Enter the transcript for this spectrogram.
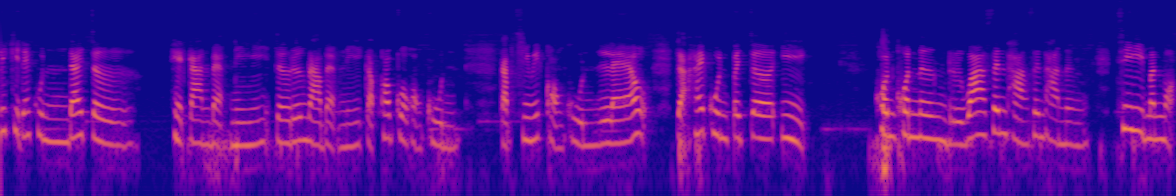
ลิขิตให้คุณได้เจอเหตุการณ์แบบนี้ เจอเรื่องราวแบบนี้กับครอบครัวของคุณ กับชีวิตของคุณแล้วจะให้คุณไปเจออีก คนคนหนึ่งหรือว่าเส้นทางเส้นทางหนึ่งที่มันเหมาะ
